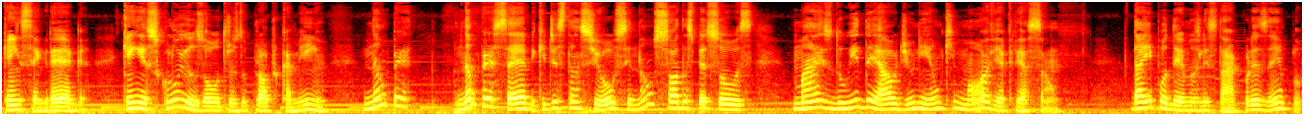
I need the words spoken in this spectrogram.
quem segrega, quem exclui os outros do próprio caminho não, per não percebe que distanciou-se não só das pessoas, mas do ideal de união que move a criação. Daí podemos listar, por exemplo,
